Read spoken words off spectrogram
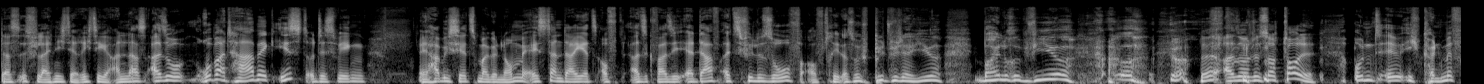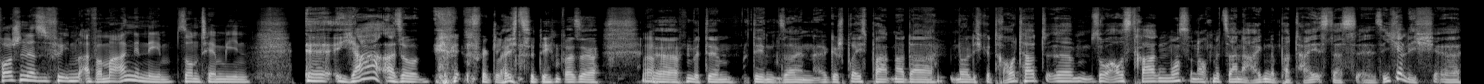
das ist vielleicht nicht der richtige Anlass. Also Robert Habeck ist, und deswegen äh, habe ich es jetzt mal genommen, er ist dann da jetzt oft, also quasi, er darf als Philosoph auftreten. Also ich bin wieder hier, mein Revier. Ja. Ne? Also das ist doch toll. Und äh, ich könnte mir vorstellen, dass es für ihn einfach mal angenehm, so ein Termin. Äh, ja, also im Vergleich zu dem, was er ja. äh, mit dem, den sein äh, Gesprächspartner da neulich getraut hat, ähm, so austragen muss und auch mit seiner eigenen Partei ist das äh, sicherlich äh,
